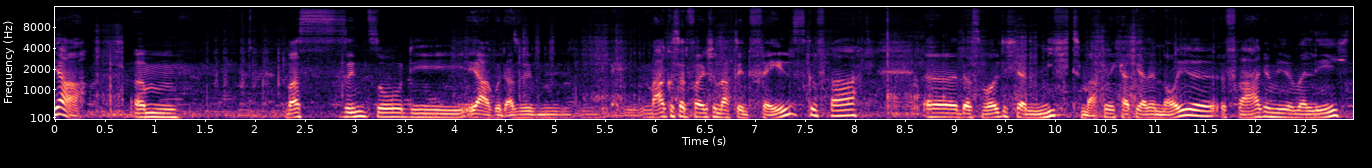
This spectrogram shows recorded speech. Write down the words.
Ja, ähm, was sind so die. Ja, gut, also Markus hat vorhin schon nach den Fails gefragt. Äh, Das wollte ich ja nicht machen. Ich hatte ja eine neue Frage mir überlegt,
